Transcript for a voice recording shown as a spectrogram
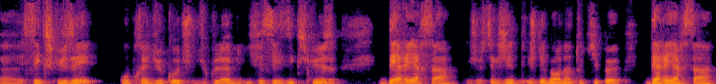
euh, s'excuser auprès du coach du club. Il fait ses excuses. Derrière ça, je sais que je déborde un tout petit peu. Derrière ça,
